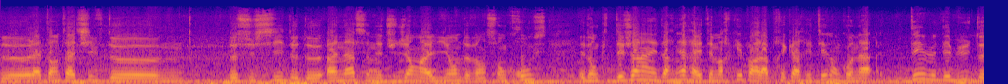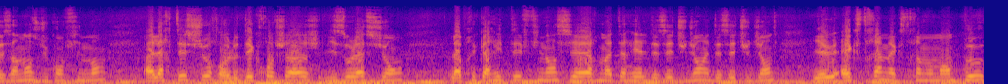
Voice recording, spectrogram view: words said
la tentative de, de suicide de Anas, un étudiant à Lyon devant son crous. Et donc déjà l'année dernière a été marquée par la précarité. Donc on a dès le début des annonces du confinement alerté sur le décrochage, l'isolation, la précarité financière, matérielle des étudiants et des étudiantes. Il y a eu extrêmement, extrêmement peu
